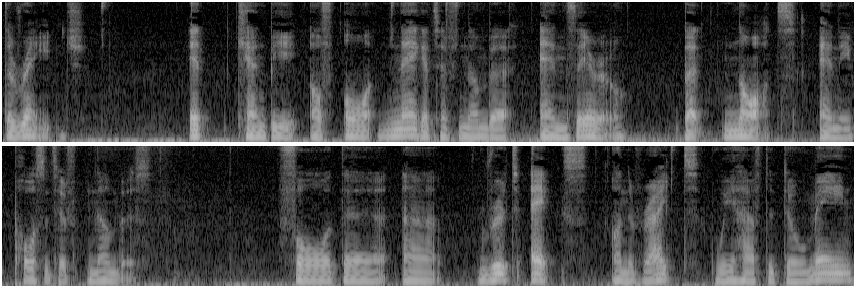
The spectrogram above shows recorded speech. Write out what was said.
the range can be of all negative number and zero, but not any positive numbers. For the uh, root x on the right, we have the domain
